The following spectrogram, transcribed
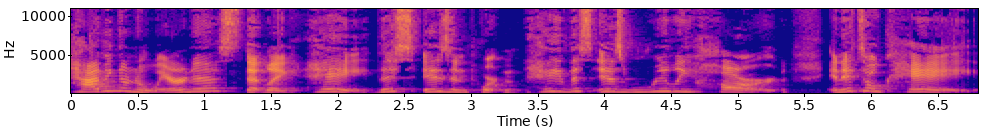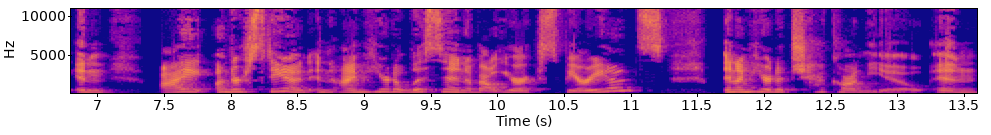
having an awareness that like hey this is important hey this is really hard and it's okay and I understand and I'm here to listen about your experience and I'm here to check on you and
